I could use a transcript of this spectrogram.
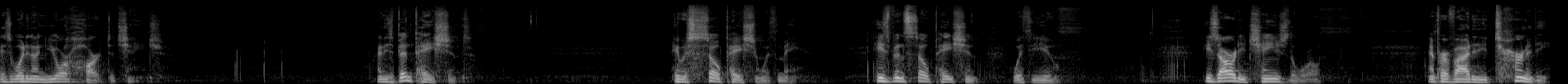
is waiting on your heart to change. And He's been patient. He was so patient with me. He's been so patient with you. He's already changed the world and provided eternity,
